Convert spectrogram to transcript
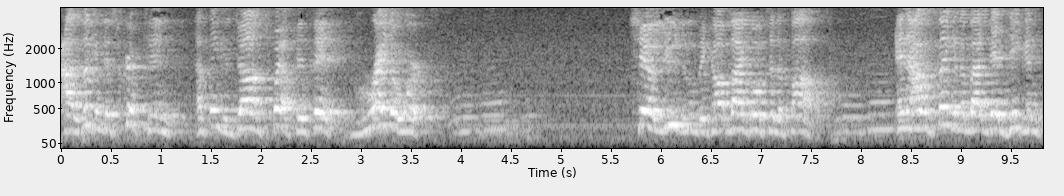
I look at the scripture in, I think it's John 12. It says, greater works shall you do because I go to the Father. And I was thinking about that, Deacon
